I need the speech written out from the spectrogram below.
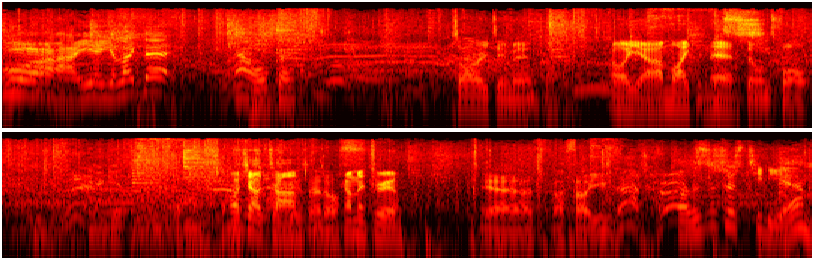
Wah, yeah, you like that? Oh, okay. Sorry, teammate. oh yeah, I'm liking this. It's this. Stone's fault. Yeah, get Watch out, Tom. Is that off? Coming through. Yeah, I, I thought you Oh, this is just TDM.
